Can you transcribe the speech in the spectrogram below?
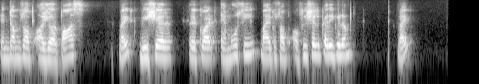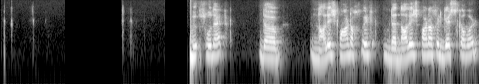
in terms of Azure Pass, right? We share required MOC, Microsoft official curriculum, right? So that the knowledge part of it, the knowledge part of it gets covered,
